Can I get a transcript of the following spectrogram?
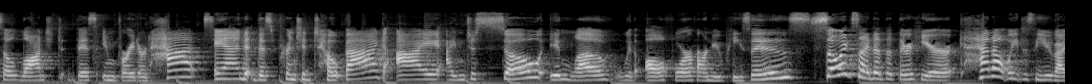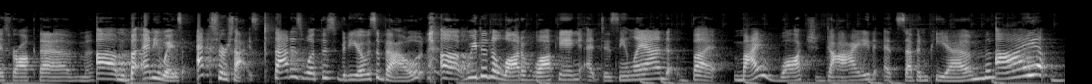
launched this embroidered hat and this printed tote bag. I, I'm just so in love with all four of our new pieces. So excited that they're here. Cannot wait to see you guys rock them. Um, but anyways, exercise. That is what this video is about. Uh, we did a lot of walking at Disneyland, but my watch died at 7 p.m. I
